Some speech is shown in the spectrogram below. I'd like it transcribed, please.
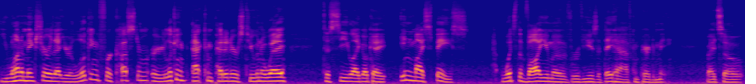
you want to make sure that you're looking for custom or you're looking at competitors too in a way to see like okay in my space what's the volume of reviews that they have compared to me right so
